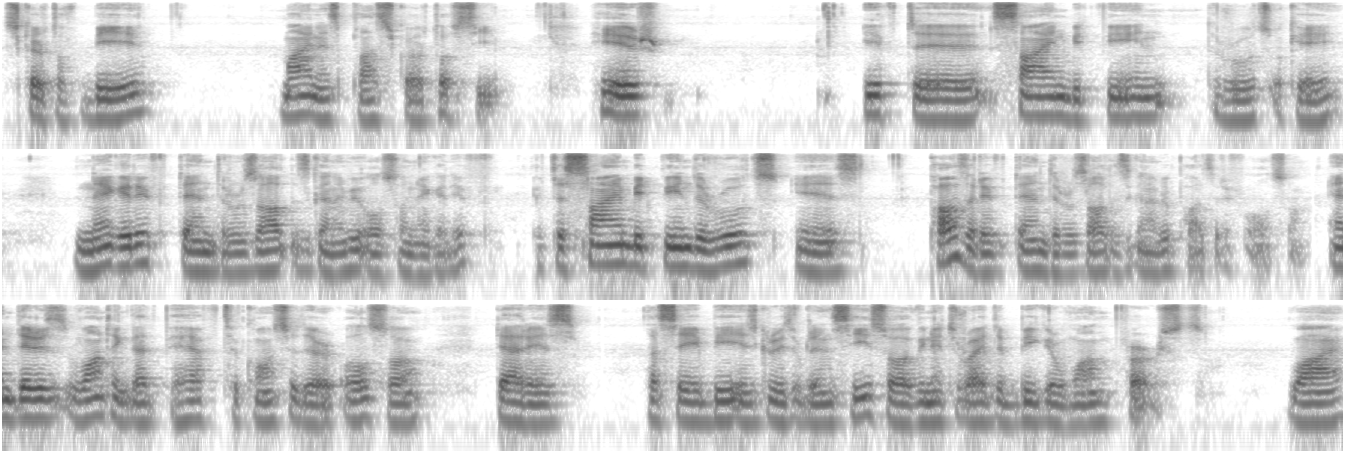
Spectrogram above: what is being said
square root of b minus plus square root of c. Here if the sign between the roots okay negative then the result is going to be also negative. If the sign between the roots is positive then the result is going to be positive also. And there is one thing that we have to consider also that is let's say b is greater than c so we need to write the bigger one first. Why?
